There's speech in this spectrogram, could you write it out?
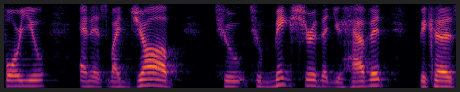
for you, and it's my job to to make sure that you have it because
